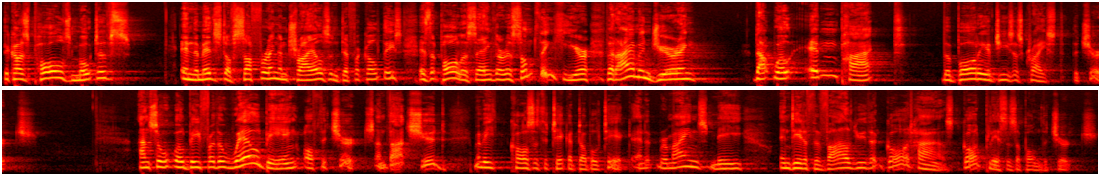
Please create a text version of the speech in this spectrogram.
Because Paul's motives in the midst of suffering and trials and difficulties is that Paul is saying there is something here that I am enduring that will impact the body of Jesus Christ, the church. And so it will be for the well being of the church. And that should maybe cause us to take a double take. And it reminds me, indeed, of the value that God has, God places upon the church.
